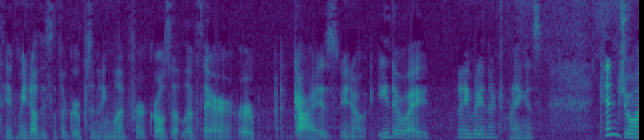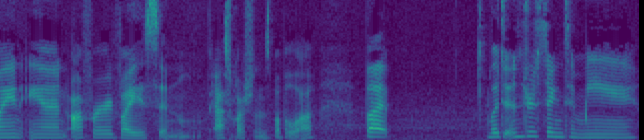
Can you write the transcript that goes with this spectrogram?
they've made all these other groups in England for girls that live there or guys, you know, either way, anybody in their 20s can join and offer advice and ask questions, blah, blah, blah. But what's interesting to me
